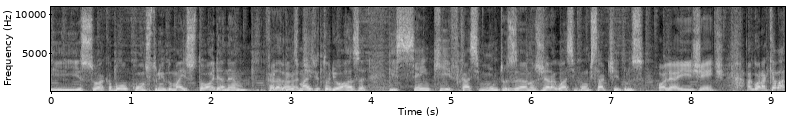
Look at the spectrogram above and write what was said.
e isso acabou construindo uma história, né? Cada Verdade. vez mais vitoriosa e sem que ficasse muitos anos Jaraguá sem conquistar títulos. Olha aí, gente. Agora, aquela,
